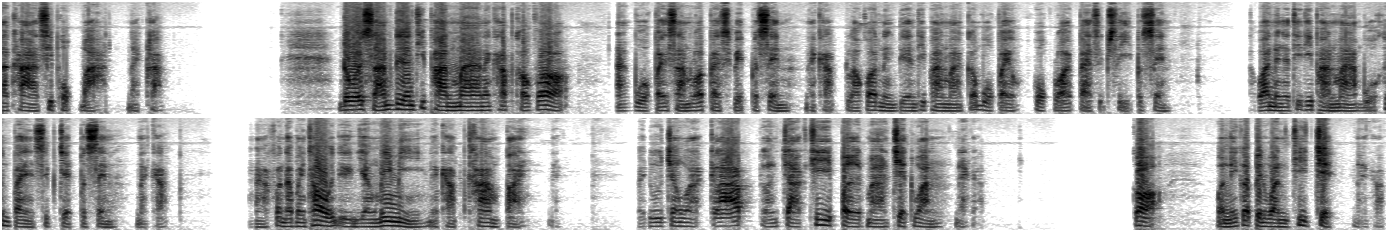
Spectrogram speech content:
ราคา 16 บาทนะครับ โดย 3 เดือนที่ผ่านมานะครับเขาก็บวกไป 381%นะครับ แล้วก็ 1 เดือนที่ผ่านมาก็บวกไป 684%แต่ว่า 1 อาทิตย์ที่ผ่านมาบวกขึ้นไป 17%นะครับฟันดัมเมทัลอื่นๆยังไม่มีนะครับ ข้ามไป ไปดูจังหวะกราฟหลังจากที่เปิดมา 7 วันนะครับ ก็วันนี้ก็เป็นวันที่ 7 นะครับ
